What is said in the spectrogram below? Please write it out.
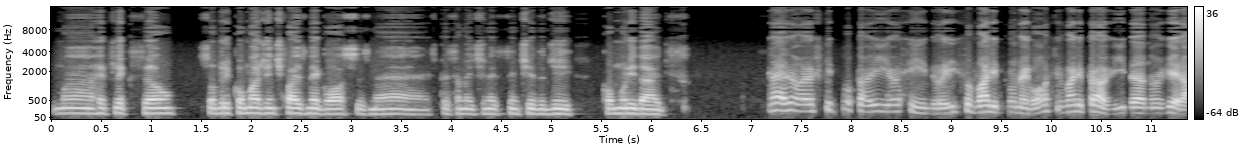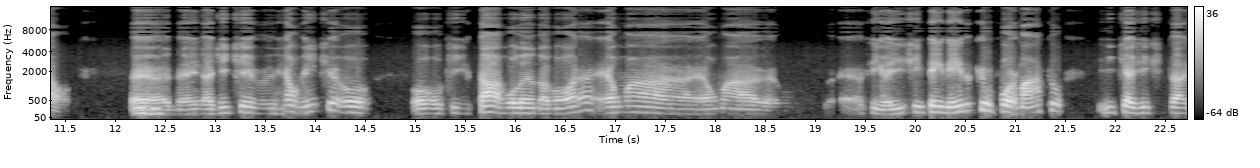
uma reflexão sobre como a gente faz negócios, né? especialmente nesse sentido de comunidades. É, não, eu acho que, puta, e, assim, isso vale para o negócio e vale para a vida no geral. É, uhum. a gente realmente o, o, o que está rolando agora é uma é uma é, assim a gente entendendo que o formato e que a gente tá,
